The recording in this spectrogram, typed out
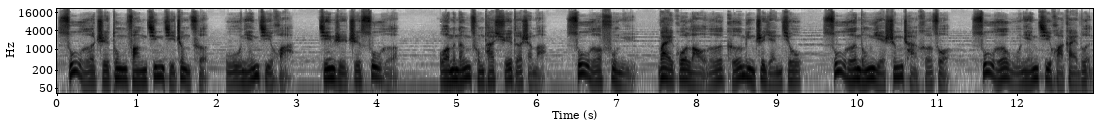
苏俄之东方经济政策五年计划，今日之苏俄，我们能从他学得什么？苏俄妇女、外国老俄革命之研究，苏俄农业生产合作，苏俄五年计划概论，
